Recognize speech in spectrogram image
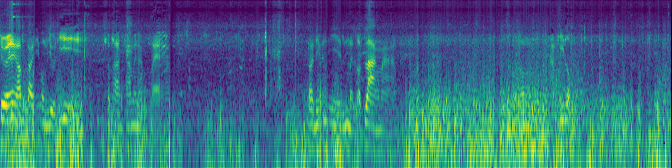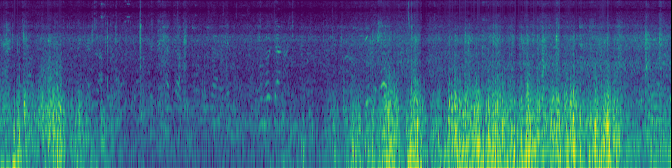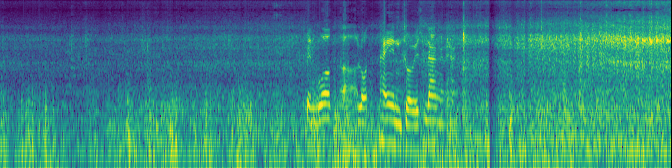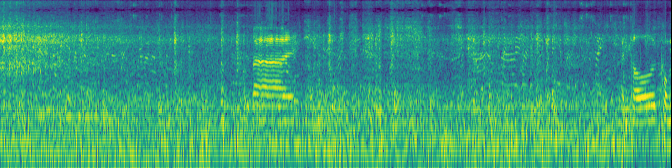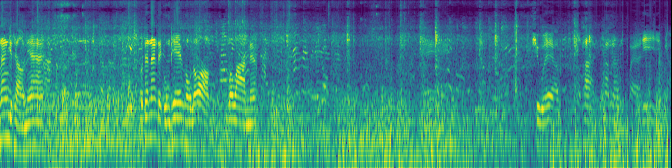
ช่วยครับ ตอนนี้ผมอยู่ที่สะพานข้ามแม่น้ำแควครับ ตอนนี้มันมีเหมือนรถรางมาครับต้องหาที่หลบเเป็นพวกรถให้ทัวริสต์นั่งนะฮะบ๊ายบายอันนี้เขาคงนั่งอยู่แถวเนี้ยฮะเพราะถ้านั่งแต่กรุงเทพคงต้องออกเมื่อวานเนี่ย คิวเว้ยครับสะพานข้ามน้ำแควที่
